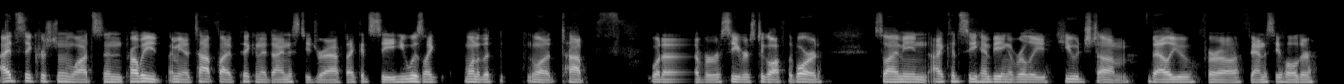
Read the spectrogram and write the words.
I'd say Christian Watson, probably, I mean, a top five pick in a dynasty draft. I could see he was like one of the well, top whatever receivers to go off the board. So I mean, I could see him being a really huge um, value for a fantasy holder.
